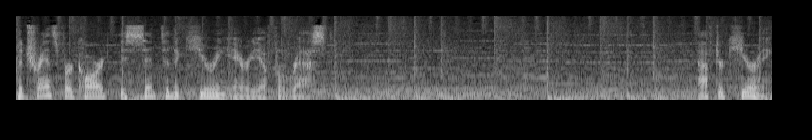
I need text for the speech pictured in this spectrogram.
The transfer card is sent to the curing area for rest. After curing,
